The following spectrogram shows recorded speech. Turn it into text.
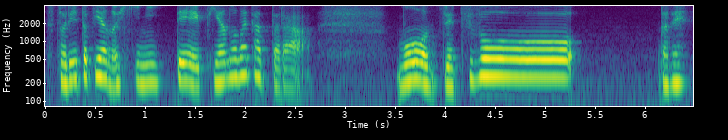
ストリートピアノ弾きに行ってピアノなかったらもう絶望だね。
